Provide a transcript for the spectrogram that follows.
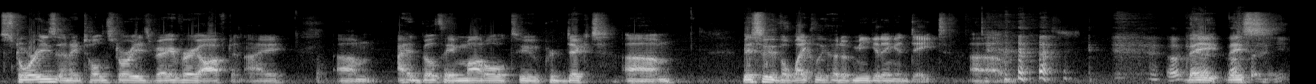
stories, and I told stories very very often. I um, I had built a model to predict um, basically the likelihood of me getting a date. Um, Okay, they they, that's s- neat.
